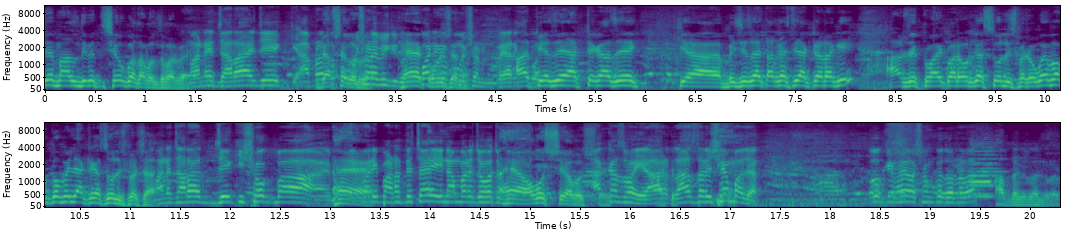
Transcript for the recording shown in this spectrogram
যে মাল দিবে সেও কথা বলতে পারবে। মানে যারা যে ব্যবসা করবে। হ্যাঁ কমিশন আর পেঁয়াজে এক টাকা যে বেশি যায় তার কাছ থেকে এক টাকা রাখি। আর যে ক্রয় করে ওর কাছে চল্লিশ পয়সা। উভয় পক্ষ মিলে এক টাকা চল্লিশ পয়সা। মানে যারা যে কৃষক বা। ব্যাপারী পাঠাতে চায় এই নাম্বারে যোগাযোগ হ্যাঁ অবশ্যই অবশ্যই। আকাশ ভাই আর রাজধানী শ্যামবাজার। ওকে ভাই অসংখ্য ধন্যবাদ। আপনাকে ধন্যবাদ।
